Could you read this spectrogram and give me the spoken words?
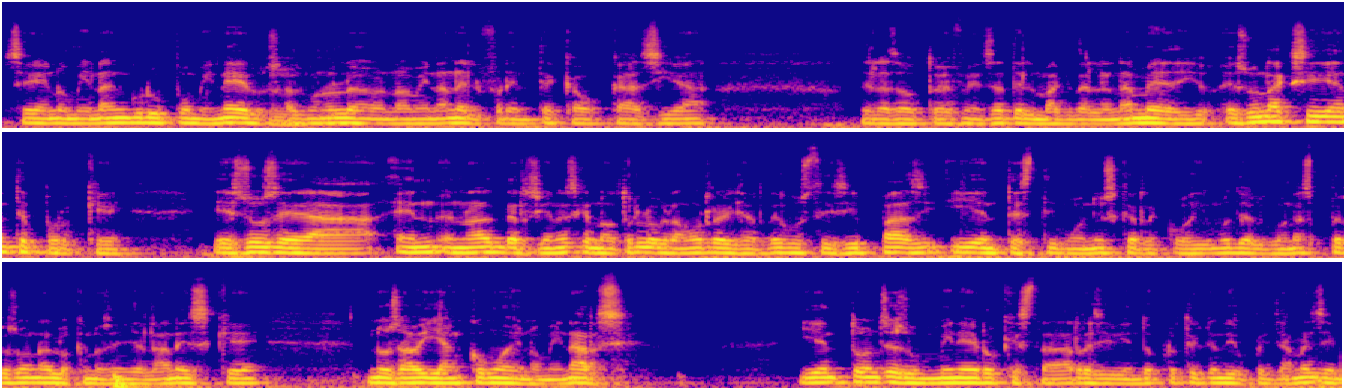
se denominan grupo mineros, algunos lo denominan el Frente Caucasia de las autodefensas del Magdalena Medio. Es un accidente porque eso se da en, en, unas versiones que nosotros logramos revisar de Justicia y Paz y en testimonios que recogimos de algunas personas, lo que nos señalan es que no sabían cómo denominarse y entonces un minero que estaba recibiendo protección dijo, pues llámense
